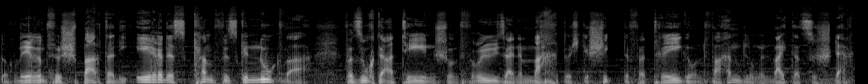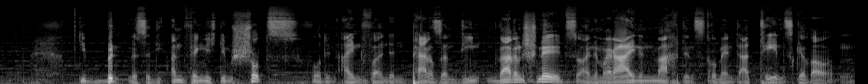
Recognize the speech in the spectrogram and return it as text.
Doch während für Sparta die Ehre des Kampfes genug war, versuchte Athen schon früh seine Macht durch geschickte Verträge und Verhandlungen weiter zu stärken. Die Bündnisse, die anfänglich dem Schutz vor den einfallenden Persern dienten, waren schnell zu einem reinen Machtinstrument Athens geworden.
